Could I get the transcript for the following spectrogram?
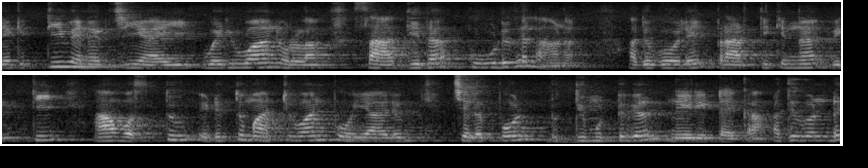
നെഗറ്റീവ് എനർജിയായി വരുവാനുള്ള സാധ്യത കൂടുതലാണ്. അതുപോലെ പ്രാർത്ഥിക്കുന്ന വ്യക്തി ആ വസ്തു എടുത്തു മാറ്റുവാൻ പോയാലും ചിലപ്പോൾ ബുദ്ധിമുട്ടുകൾ നേരിട്ടേക്കാം. അതുകൊണ്ട്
